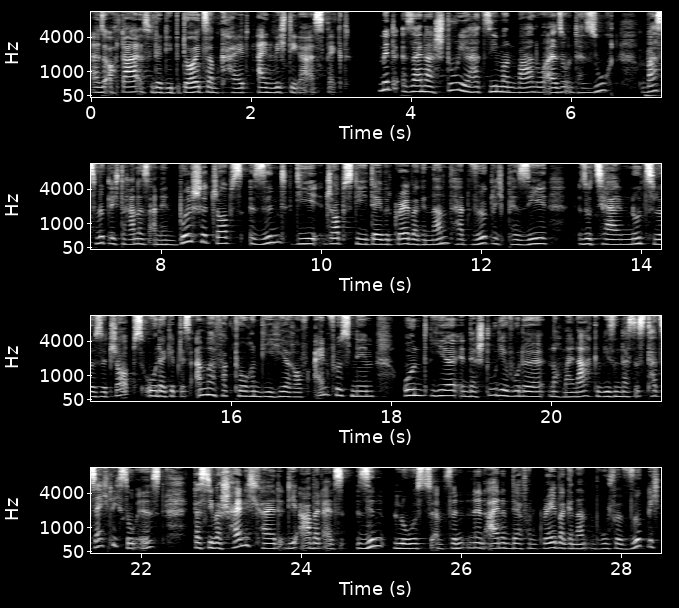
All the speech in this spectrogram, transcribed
Also auch da ist wieder die Bedeutsamkeit ein wichtiger Aspekt. Mit seiner Studie hat Simon Warlow also untersucht, was wirklich dran ist an den Bullshit-Jobs. Sind die Jobs, die David Graeber genannt hat, wirklich per se sozial nutzlose Jobs oder gibt es andere Faktoren, die hierauf Einfluss nehmen? Und hier in der Studie wurde nochmal nachgewiesen, dass es tatsächlich so ist, dass die Wahrscheinlichkeit, die Arbeit als sinnlos zu empfinden, in einem der von Graeber genannten Berufe wirklich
